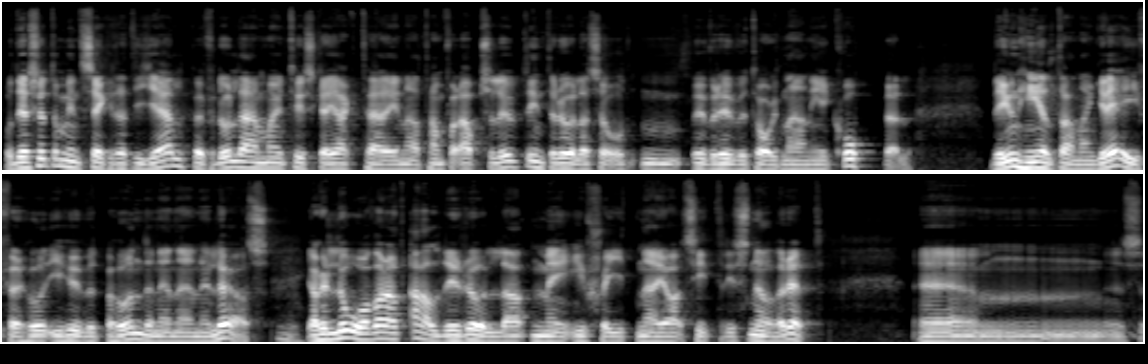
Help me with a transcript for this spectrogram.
och dessutom är det inte säkert att det hjälper, för då lär man ju tyska jaktterrierna att han får absolut inte rulla sig åt, mm, överhuvudtaget när han är i koppel. Det är ju en helt annan grej för, i huvudet på hunden än när den är lös. Jag lovar att aldrig rulla mig i skit när jag sitter i snöret. Ehm, så,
